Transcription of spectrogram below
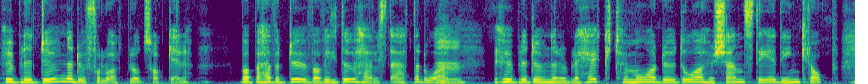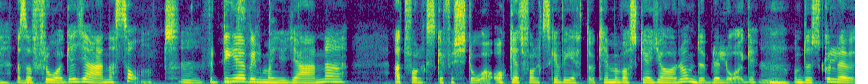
Hur blir du när du får lågt blodsocker? Vad behöver du? Vad vill du helst äta då? Mm. Hur blir du när du blir högt? Hur mår du då? Hur känns det i din kropp? Alltså fråga gärna sånt. Mm. För det exakt. vill man ju gärna att folk ska förstå och att folk ska veta okej men vad ska jag göra om du blir låg? Mm. Om du skulle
